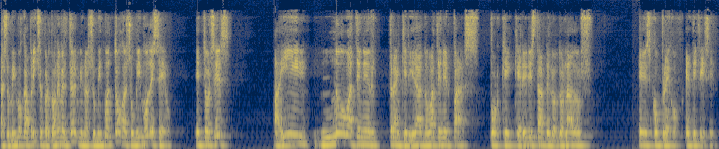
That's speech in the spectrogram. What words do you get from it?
a su mismo capricho, perdóneme el término, a su mismo antojo, a su mismo deseo. Entonces, ahí no va a tener tranquilidad, no va a tener paz, porque querer estar de los dos lados es complejo, es difícil.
